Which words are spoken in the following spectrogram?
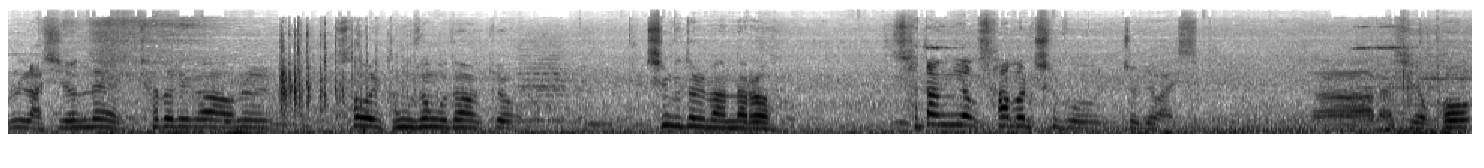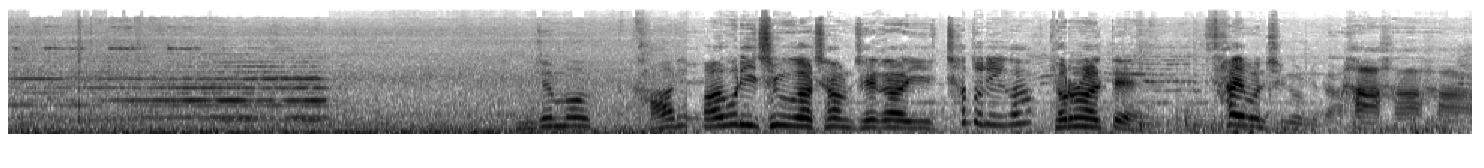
오늘 날씨 좋네. 차돌이가 오늘 서울 동성고등학교 친구들 만나러 사당역 4번 출구 쪽에 와 있습니다. 아, 날씨 좋고. 이제 뭐 가을이. 아, 우리 이 친구가 참 제가 이 차돌이가 결혼할 때 사회본 친구입니다. 하하하.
